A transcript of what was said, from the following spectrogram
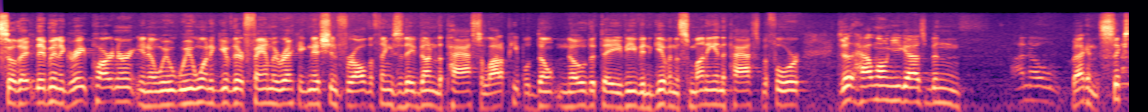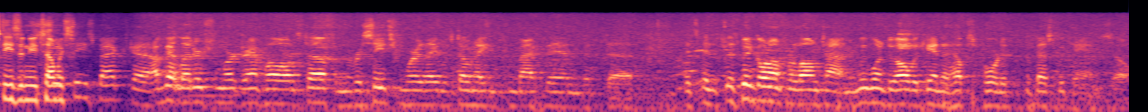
so they, they've been a great partner. You know, we, we want to give their family recognition for all the things that they've done in the past. A lot of people don't know that they've even given us money in the past before. Just, how long you guys been I know. back in the 60s? Didn't you tell me? 60s back, uh, I've got letters from where grandpa and stuff and the receipts from where they was donating from back then, but, uh, it's, it's it's been going on for a long time and we want to do all we can to help support it the best we can, so.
